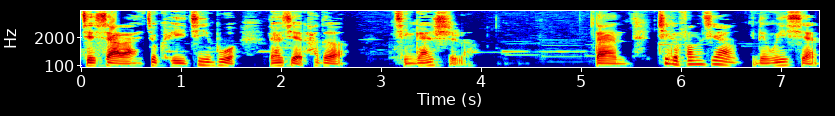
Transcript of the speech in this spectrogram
接下来就可以进一步了解他的情感史了，但这个方向有点危险，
